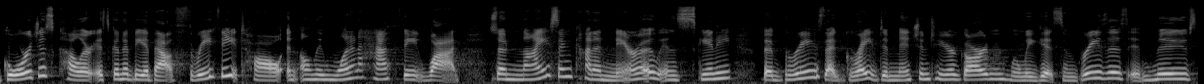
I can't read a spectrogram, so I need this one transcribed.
gorgeous color. It's going to be about three feet tall and only one and a half feet wide. So nice and kind of narrow and skinny, but brings that great dimension to your garden. When we get some breezes, it moves.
